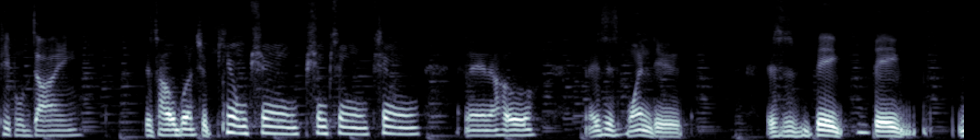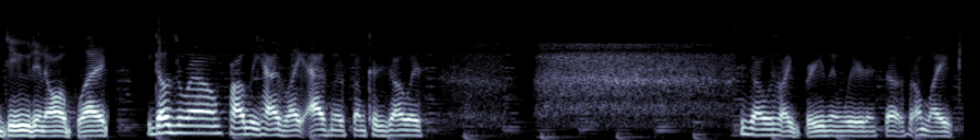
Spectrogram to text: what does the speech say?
people dying. Just a whole bunch of pum pum pum pum pum, and then a whole. It's just one dude. This big, big dude in all black. He goes around, probably has like asthma or something, because he's always he's always like breathing weird and stuff. So I'm like,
